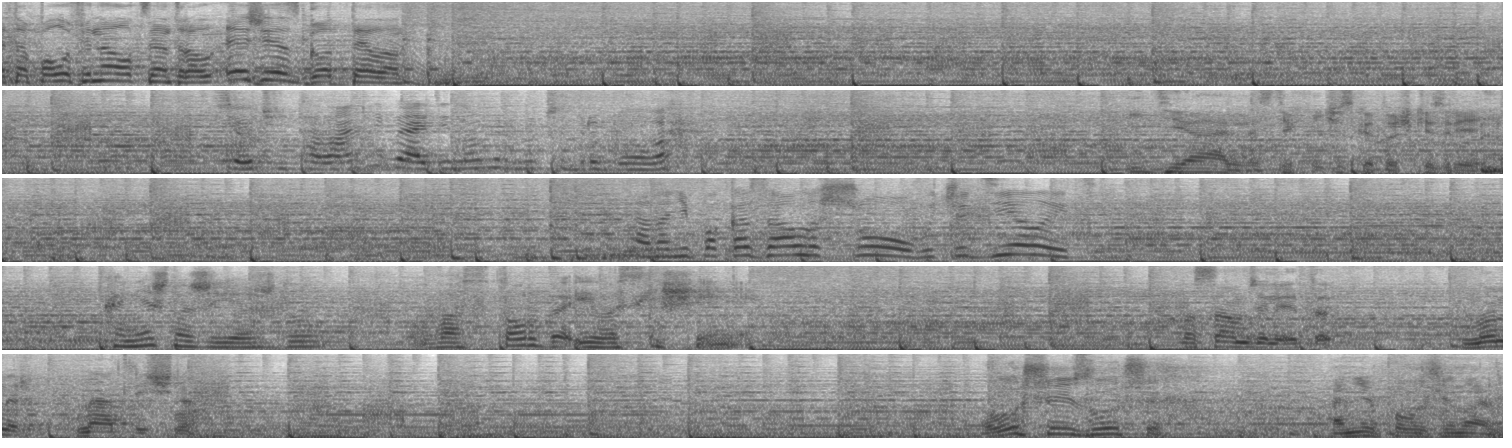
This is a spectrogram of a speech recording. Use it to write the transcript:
Это полуфинал Central Asia's Got Talent. Все очень талантливые, один номер лучше другого. Идеально с технической точки зрения. Она не показала шоу. Вы что делаете? Конечно же, я жду восторга и восхищения. На самом деле это номер на отлично. Лучшие из лучших. Они в полуфинале.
